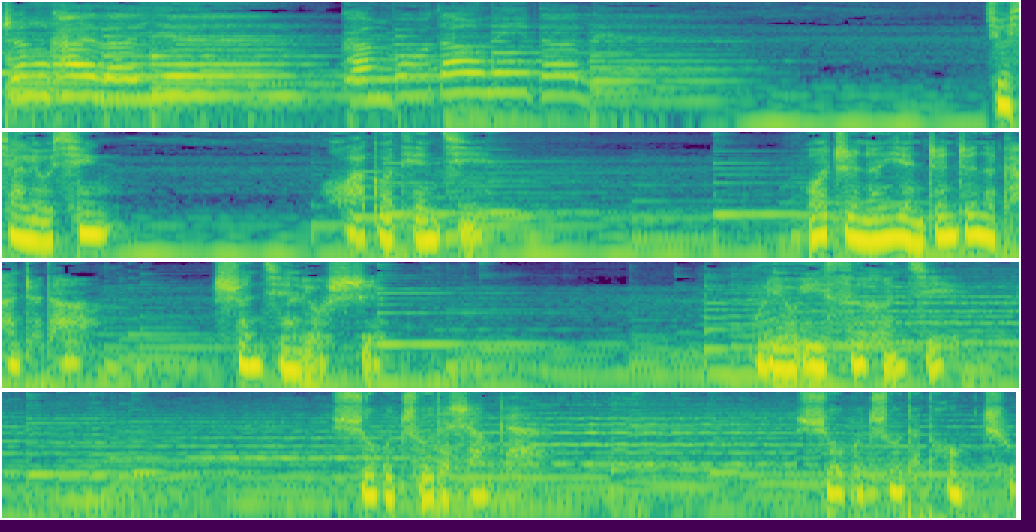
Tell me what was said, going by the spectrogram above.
睁开了眼。看不到你的脸。就像流星划过天际，我只能眼睁睁的看着它瞬间流逝，不留一丝痕迹。说不出的伤感，说不出的痛楚，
